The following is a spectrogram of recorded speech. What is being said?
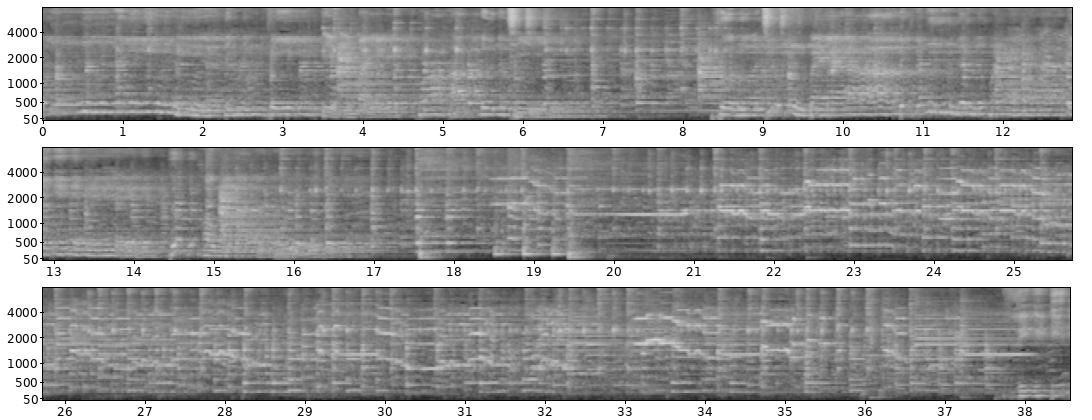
tinh phi tiền bày hoa hạt đơn chỉ phường chim về bích linh lên hoa thức hồng là the end.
